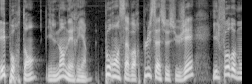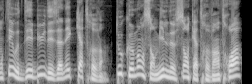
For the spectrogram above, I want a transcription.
et pourtant, il n'en est rien. Pour en savoir plus à ce sujet, il faut remonter au début des années 80. Tout commence en 1983,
